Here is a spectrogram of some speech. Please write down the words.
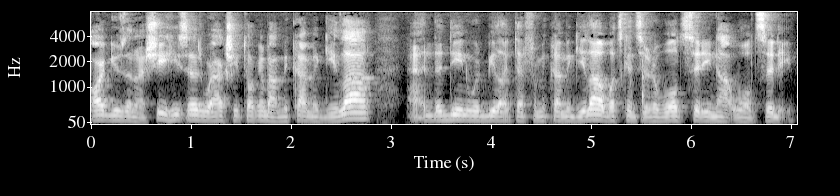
argues in Rashi. He says we're actually talking about Mikra Megillah, and the Dean would be like that for Mikra Megillah, what's considered a walled city, not walled city.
